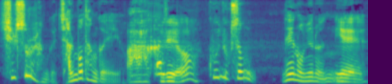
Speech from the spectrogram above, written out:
실수를 한 거예요. 잘못한 거예요. 아 그래요? 그 육성 내놓으면은 예.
